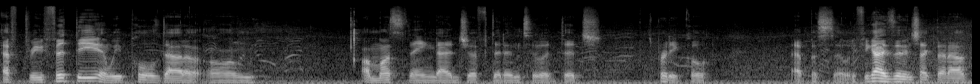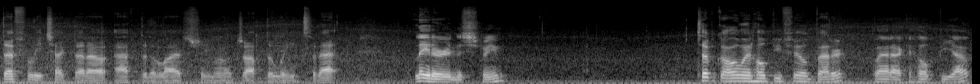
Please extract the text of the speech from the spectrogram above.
F350 and we pulled out a um a Mustang that drifted into a ditch. It's pretty cool episode. If you guys didn't check that out, definitely check that out after the live stream. I'll drop the link to that later in the stream. Typical Owen, hope you feel better. Glad I could help you out.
